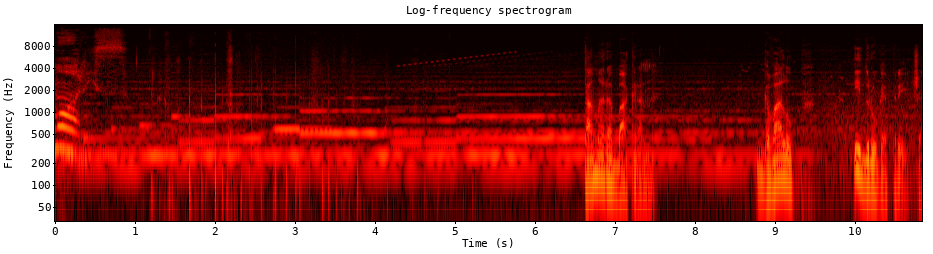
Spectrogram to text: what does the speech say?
Moris. Tamara Bakran Gvalup i druge priče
